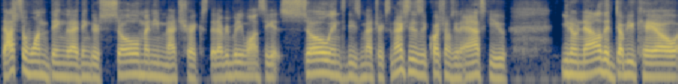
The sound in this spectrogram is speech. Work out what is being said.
that's the one thing that I think there's so many metrics that everybody wants to get so into these metrics and actually this is a question I was going to ask you you know, now that WKO,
